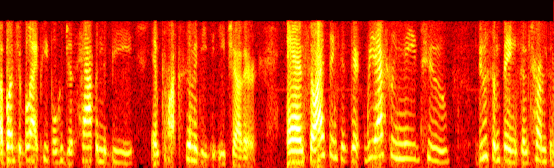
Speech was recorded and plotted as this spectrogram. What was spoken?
a bunch of black people who just happen to be in proximity to each other. And so I think that there, we actually need to do some things in terms of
